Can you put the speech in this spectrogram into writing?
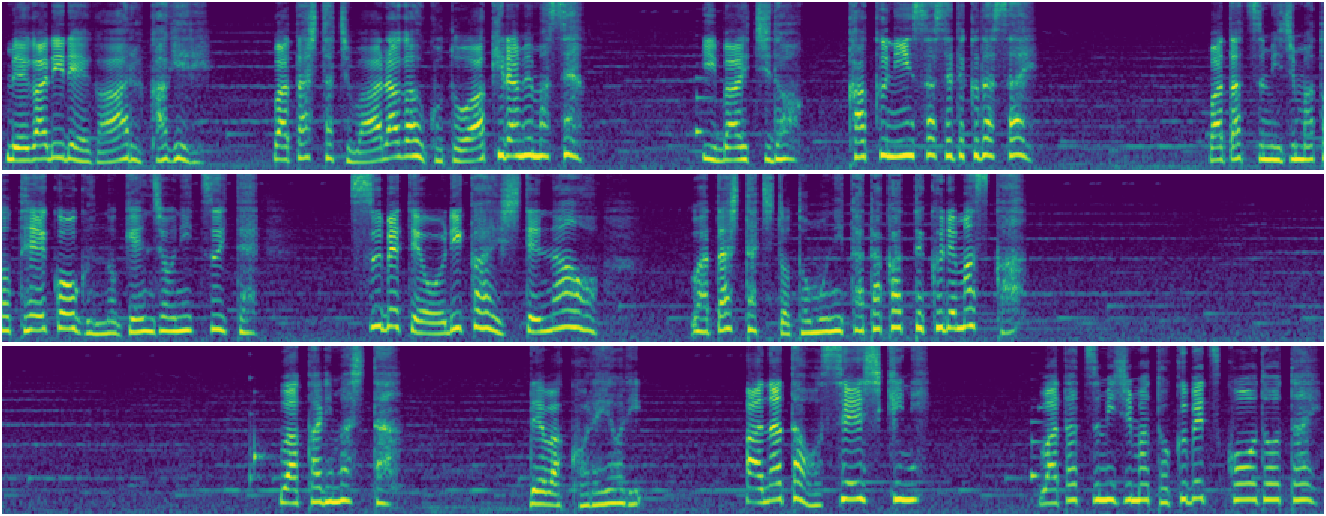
メガリレーがある限り私たちは抗うことを諦めません。今一度確認させてください。渡積島と抵抗軍の現状について全てを理解してなお私たちと共に戦ってくれますか？わかりました。ではこれよりあなたを正式に渡積島特別行動隊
